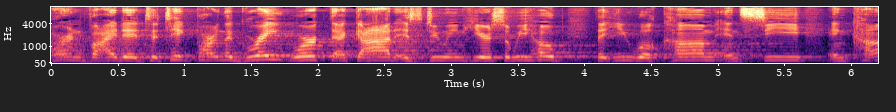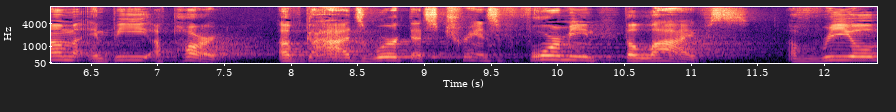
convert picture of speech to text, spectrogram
are invited to take part in the great work that God is doing here. So we hope that you will come and see and come and be a part of God's work that's transforming the lives of real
